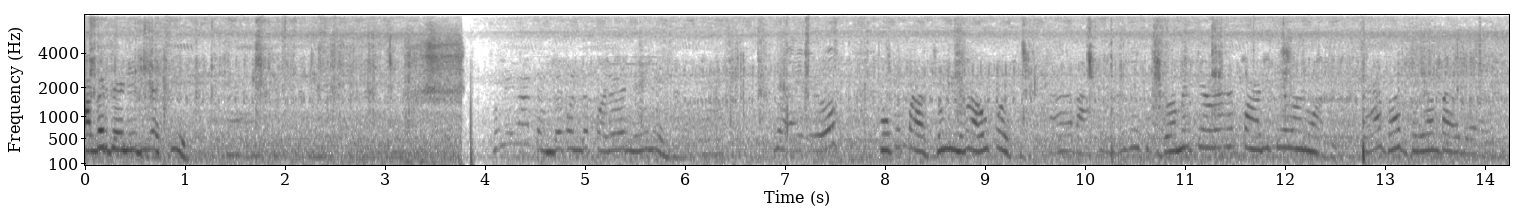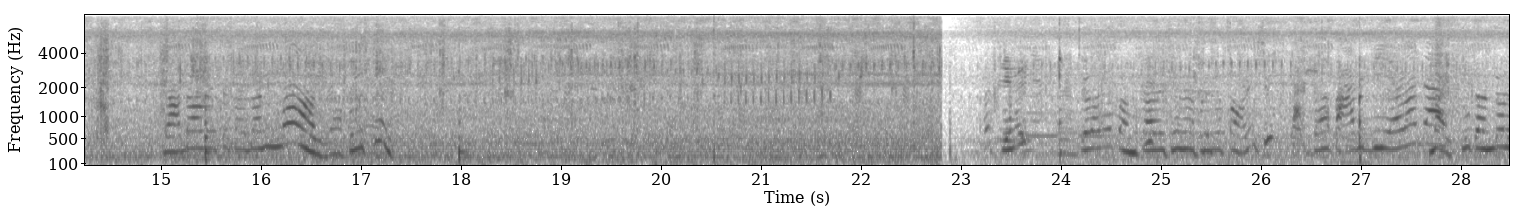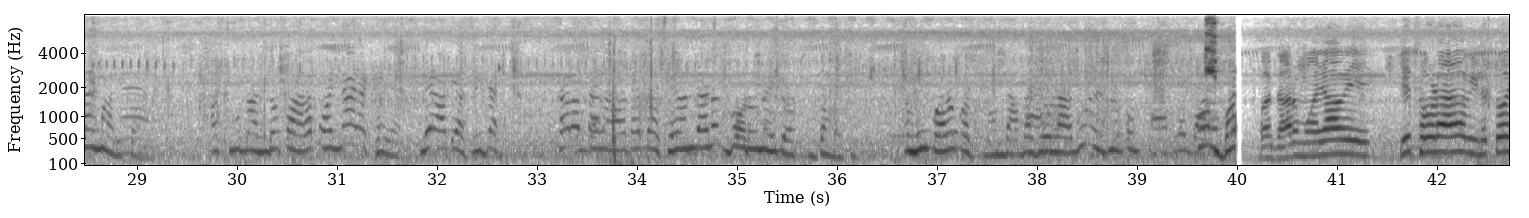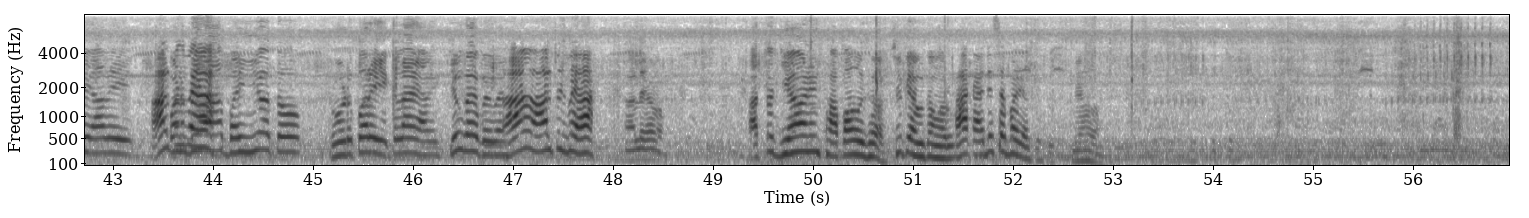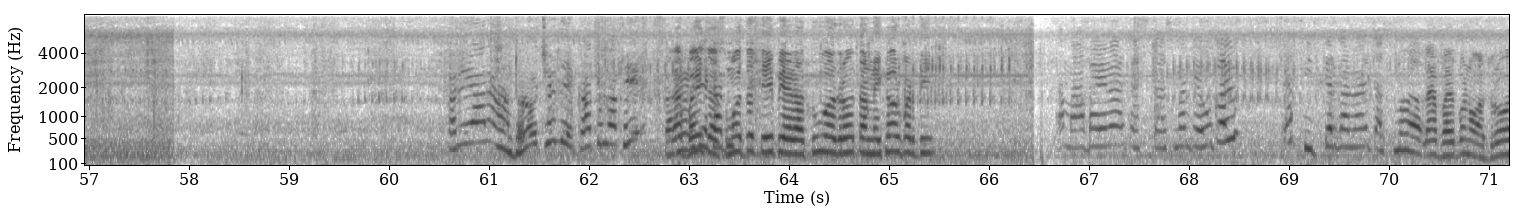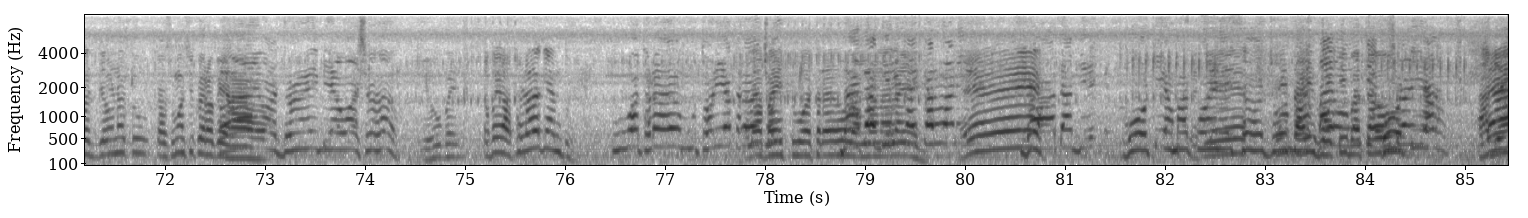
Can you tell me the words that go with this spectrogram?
આગળ જઈને બી સુનીના ધંધો બંધો પડ્યો હોય લેજો તું કે પાછું મેળવા આવું પડશે? ગમે તે પાણી પીવાનું પાડી આવે હા, બસ ભગવાન પાડી દેવાનો. દાદા આવે તો દાદાની ના આવે. આપણે શું? કંટાળે છે ને આપણે જે પાડીશું છે પાડી તું દંડો લઈ મારી પાસે આ તું દંડો તારા કોઈ ના રાખે. લે આ બેસી જાય ખરાબ તારા આવા તો દસે અંદાજ જ ગોળું નહીં દોડતું. હું દાદા જેવું એટલે આમ ભ- આવે કે થોડા વિનતો આવે. પણ આ ભાઈઓ તો રોડ પર એકલા આવે. કેવું કહે ભાઈ હા હાલ પીસ ભાઈ હા. હાલે હેડો આ તો જ્યાં ને થાપાઓ છો. શું કહેવું તમારું? હા કાયદેસર ભાઈ હતું. બેહો. અરે યાર આંધળો છે દેખાતું નથી. અરે ભાઈ ચશ્મા તો તે પહેરા તું અધરો તને નહીં ખબર પડતી? આ મા ભાઈના ચસ- ચશ્મા એવું કર્યું? સિત્તેર કરવાનો ચશ્મો હતો. ભાઈ પણ અધરો જો ને તું. ચશ્મા શું પહેરો આ પહેરા વાંધોણી બે વાસો એવું ભાઈ? તો ભાઈ અથડાયો કેમ તું? તું અથડાયો હું થોડી અથડાયો ભાઈ તું અથડાયો દાદાગીરી રમવાના કરવાની? એ! દાદાગીરી? ગોટી અમાર કોઈ એ, જો તારી ગોટી બતાવો. ગોટી અરે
